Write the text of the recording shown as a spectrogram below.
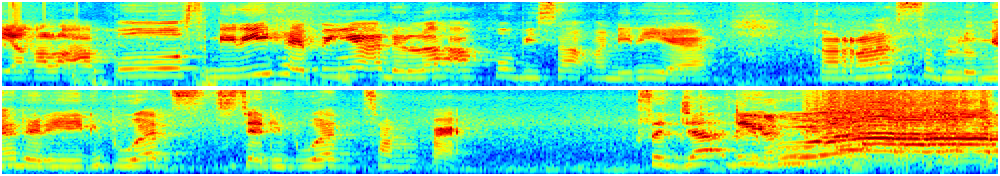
Ya kalau aku sendiri happy-nya adalah aku bisa mandiri ya. Karena sebelumnya dari dibuat sejak dibuat sampai Sejak Dibuat. dibuat.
